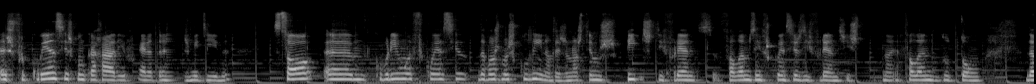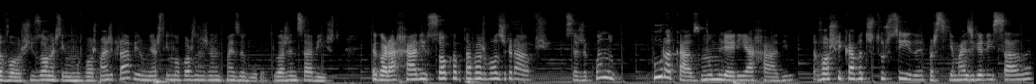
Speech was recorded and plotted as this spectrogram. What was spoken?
as frequências com que a rádio era transmitida só um, cobriam a frequência da voz masculina, ou seja, nós temos pitches diferentes, falamos em frequências diferentes, isto, é? falando do tom da voz. E os homens têm uma voz mais grave e as mulheres têm uma voz ligeiramente mais aguda. Toda a gente sabe isto. Agora, a rádio só captava as vozes graves, ou seja, quando por acaso uma mulher ia à rádio, a voz ficava distorcida, parecia mais esganiçada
